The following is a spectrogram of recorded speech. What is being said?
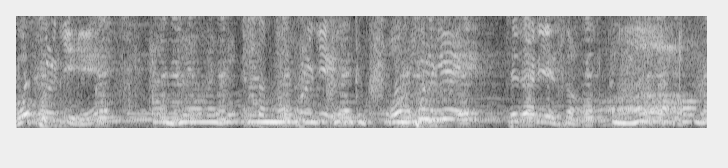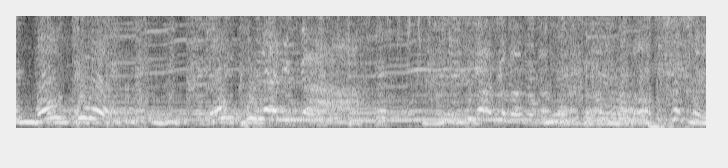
몸풀기. 몸풀기, 몸풀기 제자리에서. 어, 몽크, 몽풀라니까. 그만 그만 그만 그만 그만 천천히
